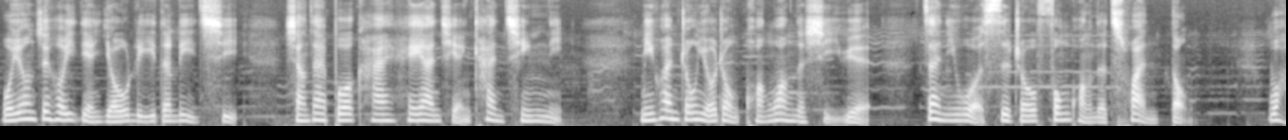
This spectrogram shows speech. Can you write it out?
我用最后一点游离的力气，想在拨开黑暗前看清你。迷幻中有种狂妄的喜悦，在你我四周疯狂的窜动。哇，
